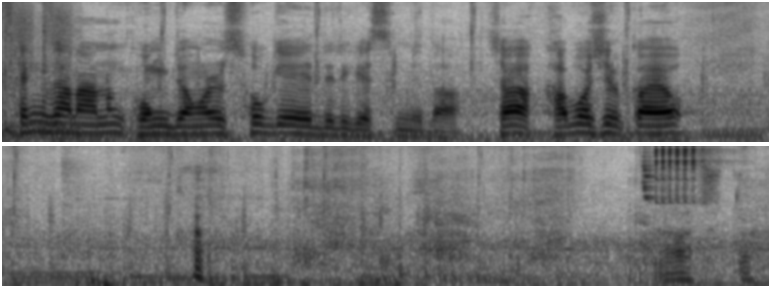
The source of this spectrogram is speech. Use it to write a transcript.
생산하는 공정을 소개해드리겠습니다. 자, 가보실까요? 아 춥다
